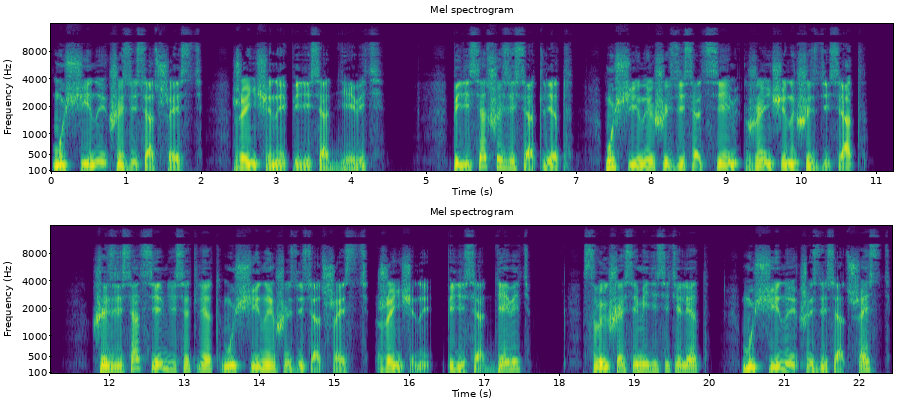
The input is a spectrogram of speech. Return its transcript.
Мужчины 66, женщины 59. 50-60 лет. Мужчины 67, женщины 60. 60-70 лет. Мужчины 66, женщины 59. Свыше 70 лет. Мужчины 66,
